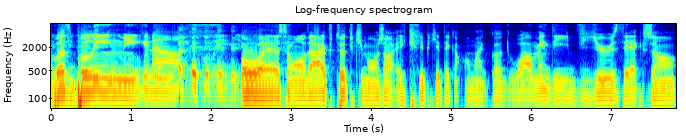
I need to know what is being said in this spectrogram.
Was bullying me, you know? Au euh, secondaire, puis tout, puis qui m'ont genre écrit, puis qui étaient comme, oh my god, wow, même des vieux ex, genre,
